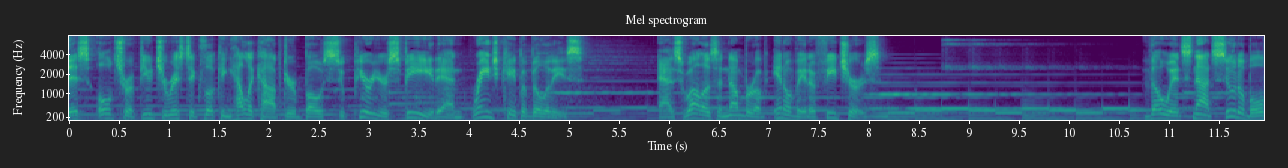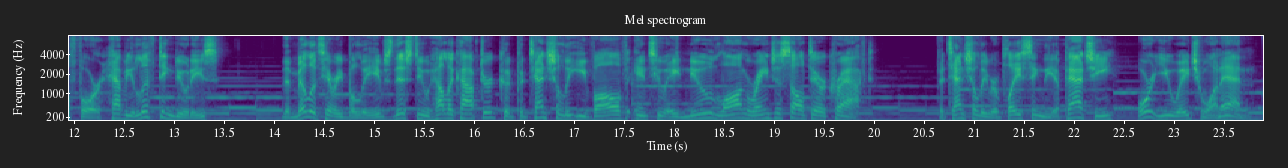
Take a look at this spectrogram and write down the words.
This ultra futuristic looking helicopter boasts superior speed and range capabilities, as well as a number of innovative features. Though it's not suitable for heavy lifting duties, the military believes this new helicopter could potentially evolve into a new long range assault aircraft potentially replacing the Apache or UH 1N.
